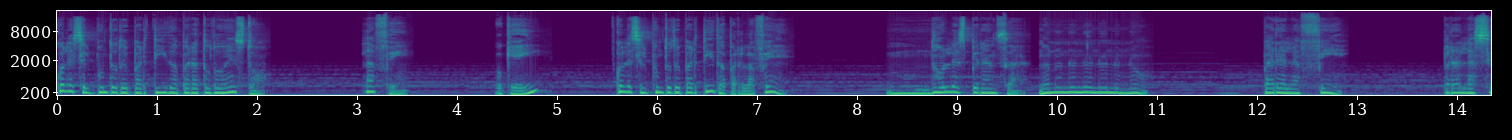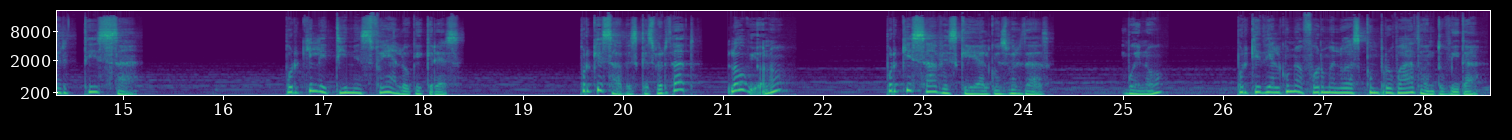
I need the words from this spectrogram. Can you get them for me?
¿Cuál es el punto de partida para todo esto? La fe. ¿Ok? ¿Cuál es el punto de partida para la fe? No la esperanza. No, no, no, no, no, no, no. Para la fe. Para la certeza. ¿Por qué le tienes fe a lo que crees? Porque sabes que es verdad. Lo obvio, ¿no? ¿Por qué sabes que algo es verdad? Bueno, porque de alguna forma lo has comprobado en tu vida.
